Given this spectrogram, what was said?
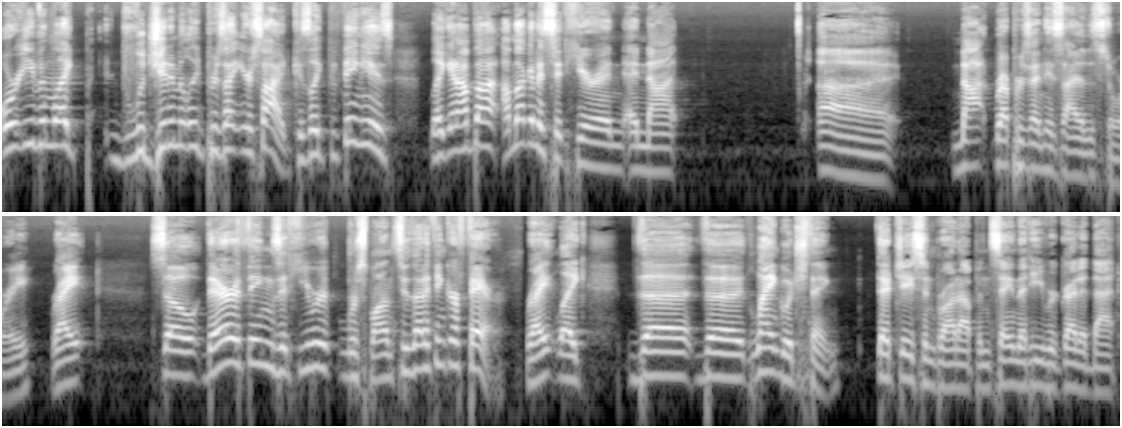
or even like legitimately present your side because like the thing is like and i'm not i'm not gonna sit here and and not uh not represent his side of the story right so there are things that he re- responds to that i think are fair right like the the language thing that Jason brought up and saying that he regretted that.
